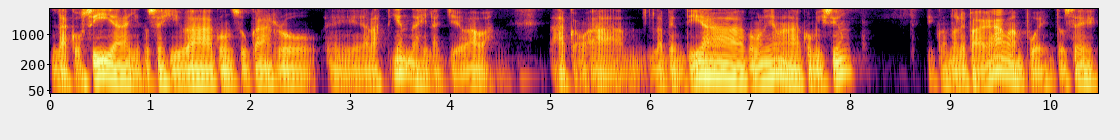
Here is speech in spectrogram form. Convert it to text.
La cosía y entonces iba con su carro eh, a las tiendas y las llevaba. A, a, las vendía, ¿cómo le llaman? A comisión. Y cuando le pagaban, pues entonces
